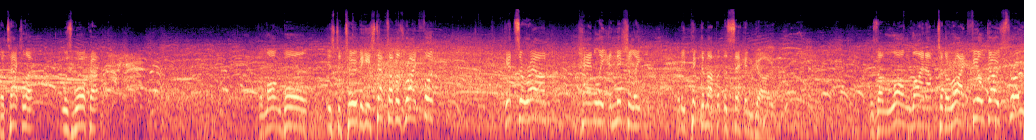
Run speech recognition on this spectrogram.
The tackler was Walker. The long ball is to Toovey. He steps up his right foot. Gets around Hanley initially, but he picked him up at the second go. There's a long line up to the right. Field goes through.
